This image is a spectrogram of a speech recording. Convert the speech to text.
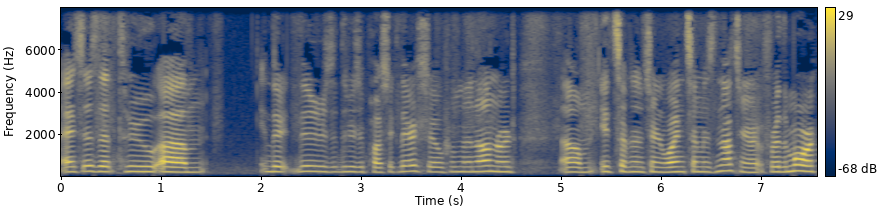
and it says that through um, there, there's there's a pasuk there. So from then onward, um, it's sometimes turned white, sometimes not turned white. Furthermore,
